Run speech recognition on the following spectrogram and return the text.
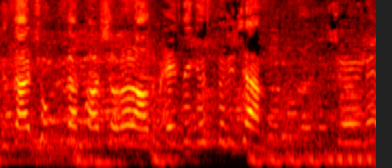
Güzel, çok güzel parçalar aldım. Evde göstereceğim. Şöyle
